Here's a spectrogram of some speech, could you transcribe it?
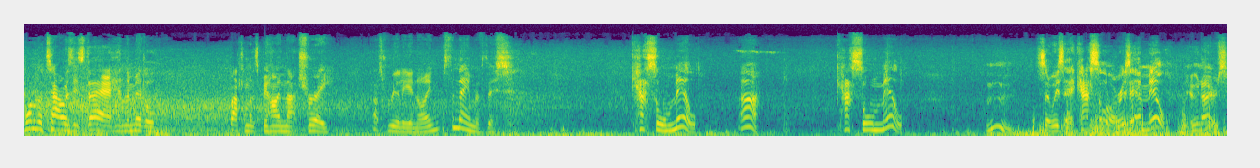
one of the towers is there in the middle. Battlements behind that tree. That's really annoying. What's the name of this? Castle Mill. Ah, Castle Mill. Hmm, so is it a castle or is it a mill? Who knows?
